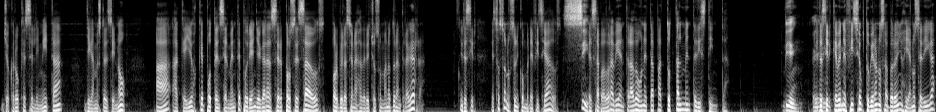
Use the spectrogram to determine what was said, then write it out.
yo creo que se limita, dígame usted si no, a aquellos que potencialmente podrían llegar a ser procesados por violaciones a derechos humanos durante la guerra. Es decir, estos son los únicos beneficiados. Sí. El Salvador había entrado a una etapa totalmente distinta. Bien. Es decir, ¿qué beneficio obtuvieron los salvadoreños? Y ya no se diga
